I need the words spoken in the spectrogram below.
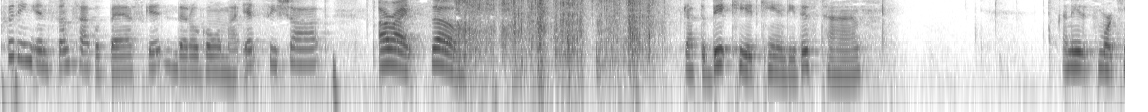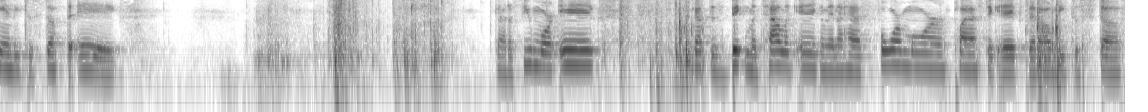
putting in some type of basket that'll go in my Etsy shop. All right, so got the big kid candy this time. I needed some more candy to stuff the eggs. Got a few more eggs. Got this big metallic egg, and then I have four more plastic eggs that I'll need to stuff.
